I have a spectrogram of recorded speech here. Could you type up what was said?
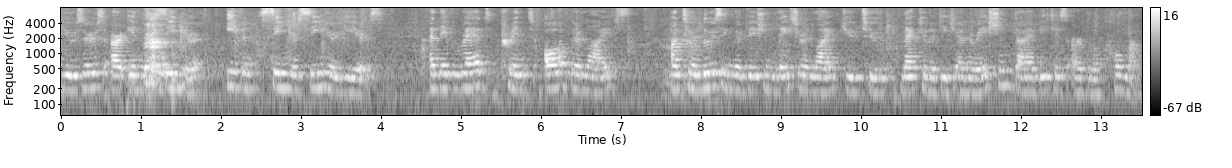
users are in their senior, even senior, senior years, and they've read print all of their lives until losing their vision later in life due to macular degeneration, diabetes, or glaucoma.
